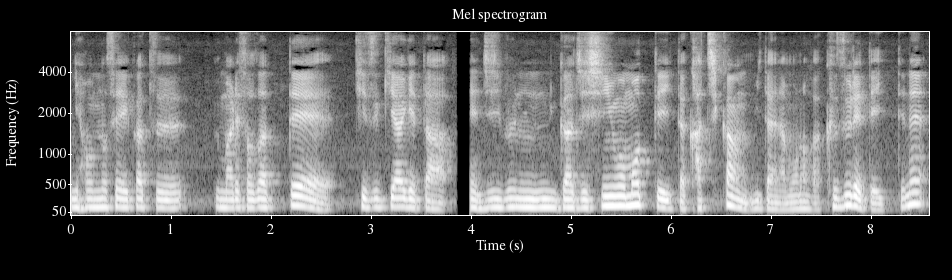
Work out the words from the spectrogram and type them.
日本の生活生まれ育って築き上げた、ね、自分が自信を持っていた価値観みたいなものが崩れていってね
